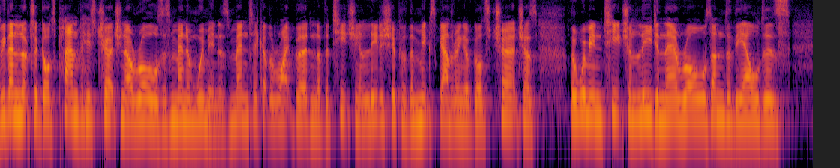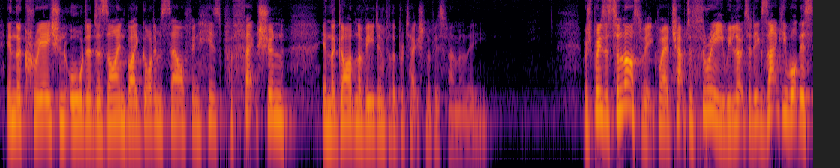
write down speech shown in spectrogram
we then looked at God's plan for his church in our roles as men and women, as men take up the right burden of the teaching and leadership of the mixed gathering of God's church, as the women teach and lead in their roles under the elders in the creation order designed by God himself in his perfection in the Garden of Eden for the protection of his family. Which brings us to last week, where chapter 3, we looked at exactly what this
